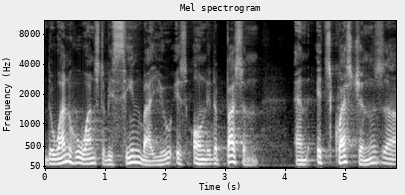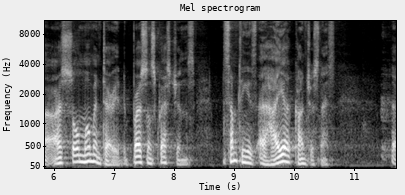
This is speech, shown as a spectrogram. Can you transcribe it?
The one who wants to be seen by you is only the person, and its questions uh, are so momentary. The person's questions, something is a higher consciousness. Uh,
